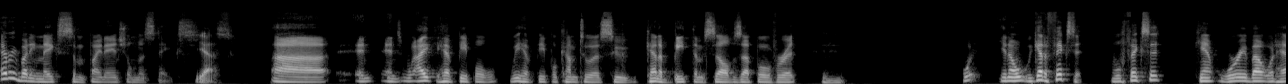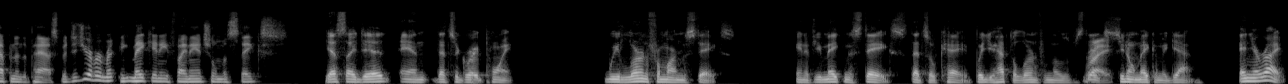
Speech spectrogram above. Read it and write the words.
everybody makes some financial mistakes. Yes. Uh and and I have people we have people come to us who kind of beat themselves up over it. Mhm. What you know, we got to fix it. We'll fix it. Can't worry about what happened in the past. But did you ever make any financial mistakes? Yes, I did. And that's a great point. We learn from our mistakes. And if you make mistakes, that's okay. But you have to learn from those mistakes. Right. So you don't make them again. And you're right.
